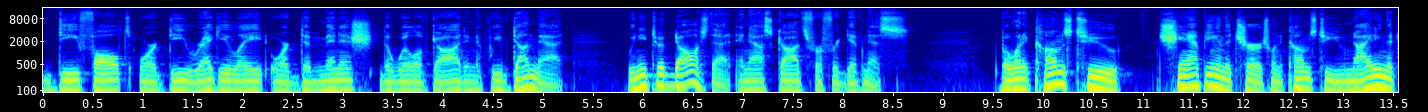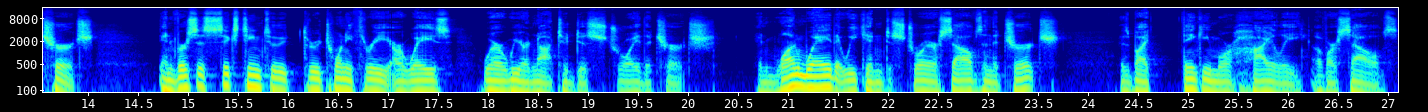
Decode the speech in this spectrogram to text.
default or deregulate or diminish the will of God. And if we've done that, we need to acknowledge that and ask God's for forgiveness. But when it comes to championing the church, when it comes to uniting the church, in verses 16 to, through 23 are ways where we are not to destroy the church. And one way that we can destroy ourselves in the church is by thinking more highly of ourselves,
